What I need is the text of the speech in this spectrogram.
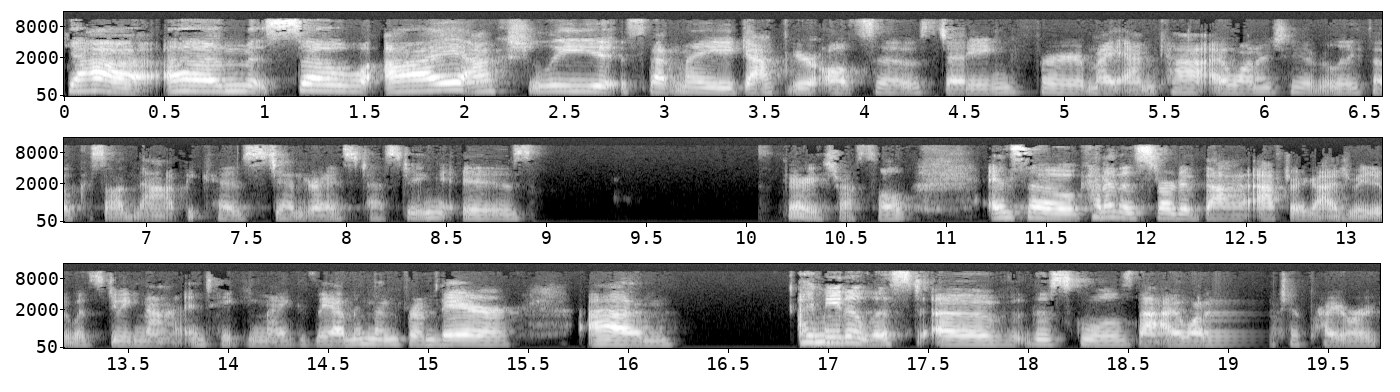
Yeah um, so i actually spent my gap year also studying for my mcat i wanted to really focus on that because standardized testing is very stressful. And so, kind of the start of that after I graduated was doing that and taking my exam. And then from there, um, I made a list of the schools that I wanted to prioritize.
